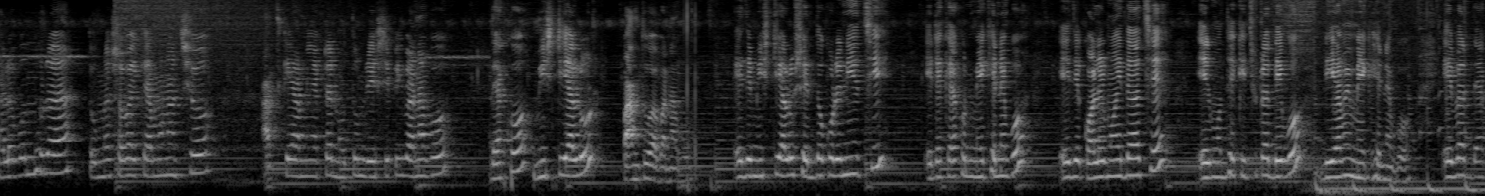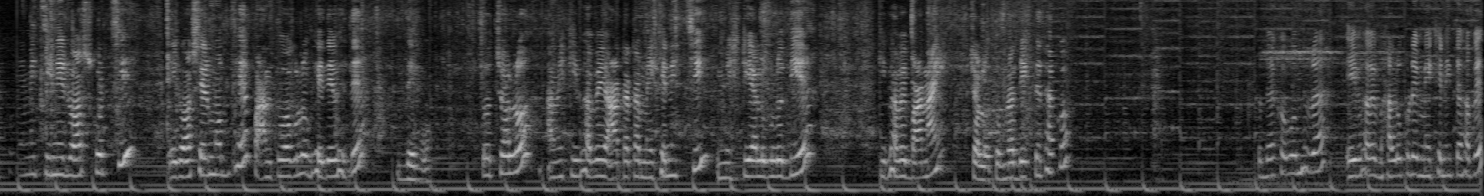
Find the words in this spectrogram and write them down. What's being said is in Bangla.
হ্যালো বন্ধুরা, তোমরা সবাই কেমন আছো? আজকে আমি একটা নতুন রেসিপি বানাবো। দেখো, মিষ্টি আলুর পান্তুয়া বানাবো। এই যে মিষ্টি আলু সেদ্ধ করে নিয়েছি, এটাকে এখন মেখে নেব। এই যে কলের ময়দা আছে, এর মধ্যে কিছুটা দেব, দিয়ে আমি মেখে নেব। এবার দেখো, আমি চিনির রস করছি, এই রসের মধ্যে পান্তুয়াগুলো ভেজে ভেজে দেব। তো চলো, আমি কীভাবে আটাটা মেখে নিচ্ছি, মিষ্টি আলুগুলো দিয়ে। কীভাবে বানাই? চলো তোমরা দেখতে থাকো। তো দেখো বন্ধুরা, এইভাবে ভালো করে মেখে নিতে হবে,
